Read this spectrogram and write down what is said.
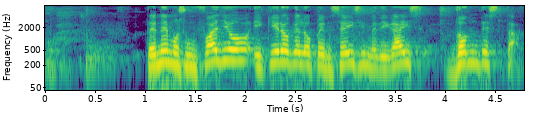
Tenemos un fallo y quiero que lo penséis y me digáis dónde está.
